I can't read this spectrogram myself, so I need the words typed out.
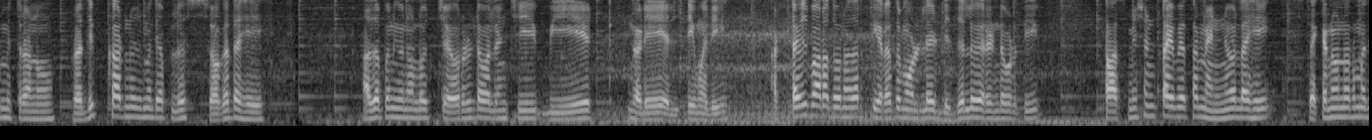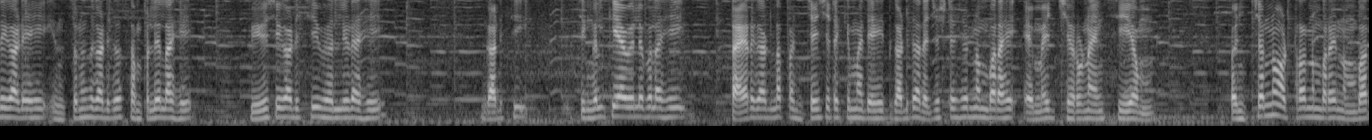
मित्रांनो प्रदीप कार न्यूजमध्ये आपलं स्वागत आहे. आज आपण घेऊन आलो चेवरल्टावाल्यांची बी एट गाडी आहे एल टीमध्ये अठ्ठावीस बारा दोन हजार तेराचं मॉडेल आहे डिझेल व्हेरियंटवरती ट्रान्समिशन टाईप याचा मॅन्युअल आहे. सेकंड ओनरमध्ये गाडी आहे इन्शुरन्स गाडीचा संपलेला आहे. पी यू सी गाडीची व्हॅलिड आहे. गाडीची सिंगल की अवेलेबल आहे. टायर गाडीला पंच्याऐंशी टक्केमध्ये आहेत. गाडीचा रजिस्ट्रेशन नंबर आहे M H zero nine C M पंच्याण्णव अठरा नंबर आहे नंबर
